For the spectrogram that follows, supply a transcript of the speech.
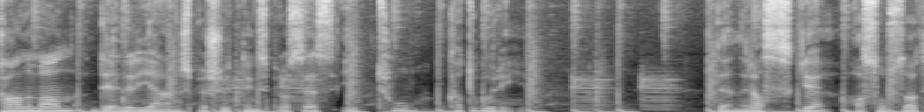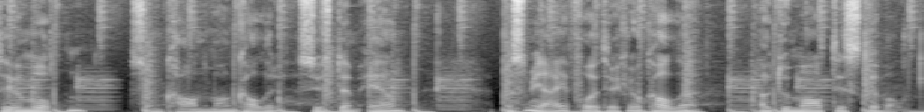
Kahneman deler hjernens beslutningsprosess i to kategorier. Den raske, assosiative måten, som Kahneman kaller system 1, men som jeg foretrekker å kalle automatiske valg.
